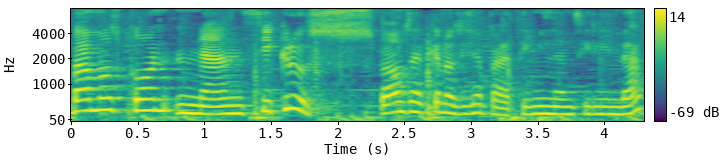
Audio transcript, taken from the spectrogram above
Vamos con Nancy Cruz. Vamos a ver qué nos dicen para ti, mi Nancy linda.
